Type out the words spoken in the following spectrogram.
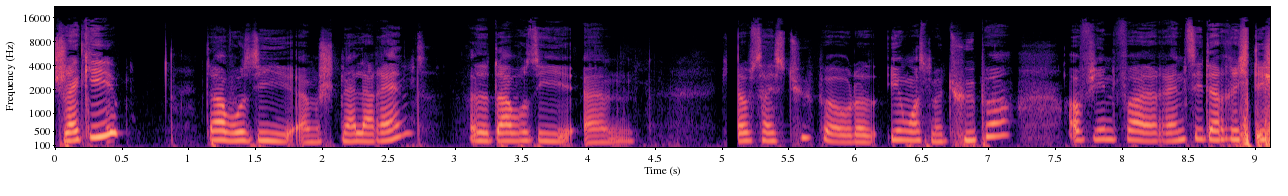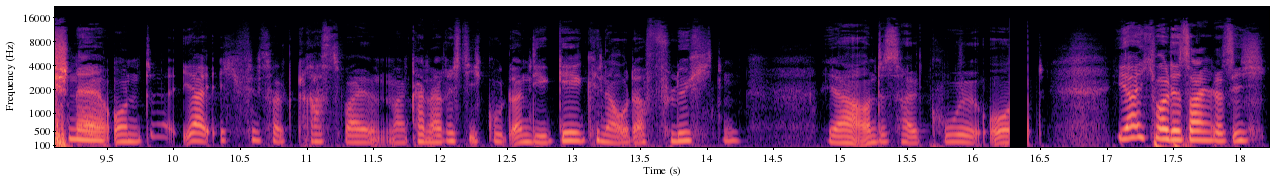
Jackie, da wo sie ähm, schneller rennt. Also da wo sie ähm, glaube, es heißt Typer oder irgendwas mit Typer. Auf jeden Fall rennt sie da richtig schnell und ja, ich finde es halt krass, weil man kann da richtig gut an die Gegner oder flüchten. Ja, und ist halt cool. Und ja, ich wollte sagen, dass ich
